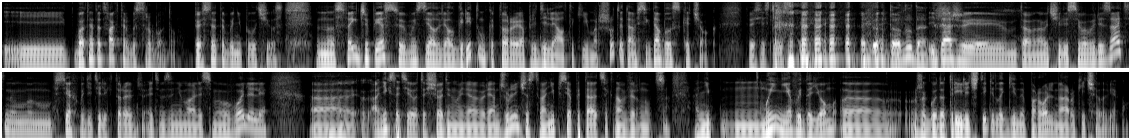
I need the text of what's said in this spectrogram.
И вот этот фактор бы сработал. То есть это бы не получилось. Но с Fake GPS мы сделали алгоритм, который определял такие маршруты. Там всегда был скачок. То есть если... Да, ну да. И даже там научились его вырезать. Ну, всех водителей, которые этим занимались, мы уволили. А, они, кстати, вот еще один вариант жульничества. Они все пытаются к нам вернуться. Они... Мы не выдаем э, уже года три или четыре логин и пароль на руки человеку.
